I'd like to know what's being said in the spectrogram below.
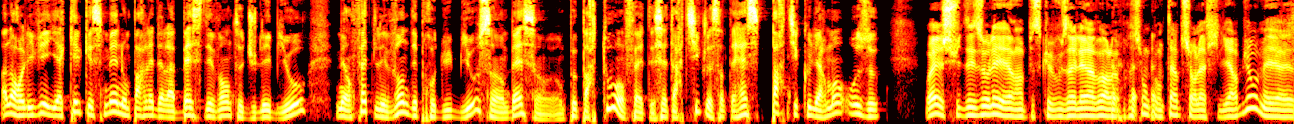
Alors Olivier, il y a quelques semaines, on parlait de la baisse des ventes du lait bio, mais en fait, les ventes des produits bio, ça en baisse un, un peu partout en fait. Et cet article s'intéresse particulièrement aux œufs. Ouais, je suis désolé, hein, parce que vous allez avoir l'impression qu'on tape sur la filière bio, mais euh,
